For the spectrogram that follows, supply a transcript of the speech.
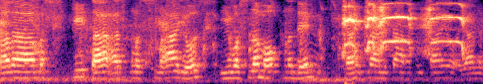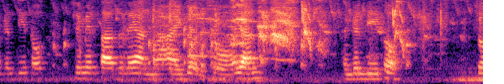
Para mas kita at mas maayos. Iwas lamok na din. Kahit na nagkakapil tayo. Ayan, hanggang dito. Sementado na yan, mga idol. So ayan, hanggang dito. So,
